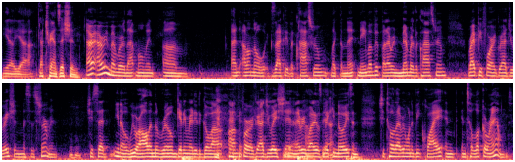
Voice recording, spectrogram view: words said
you know yeah that transition. I, I remember that moment. Um, and I don't know exactly the classroom, like the na- name of it, but I remember the classroom right before our graduation. Mrs. Sherman, Mhm. she said, you know, we were all in the room getting ready to go out on for our graduation, and everybody was yeah. making noise, and she told everyone to be quiet and, and to look around.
